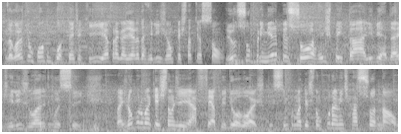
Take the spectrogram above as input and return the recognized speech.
Mas agora tem um ponto importante aqui e é pra galera da religião prestar atenção. Eu sou a primeira pessoa a respeitar a liberdade religiosa de vocês. Mas não por uma questão de afeto ideológico, e sim por uma questão puramente racional.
